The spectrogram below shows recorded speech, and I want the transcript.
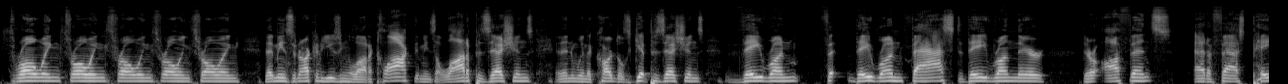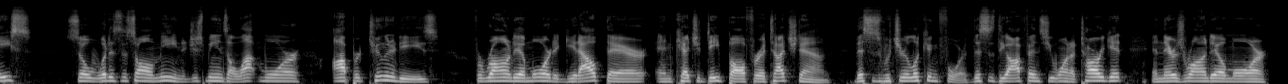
throwing, throwing, throwing, throwing, throwing. That means they're not going to be using a lot of clock. That means a lot of possessions. And then when the Cardinals get possessions, they run they run fast. They run their their offense at a fast pace. So what does this all mean? It just means a lot more opportunities for Rondale Moore to get out there and catch a deep ball for a touchdown. This is what you're looking for. This is the offense you want to target. And there's Rondale Moore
